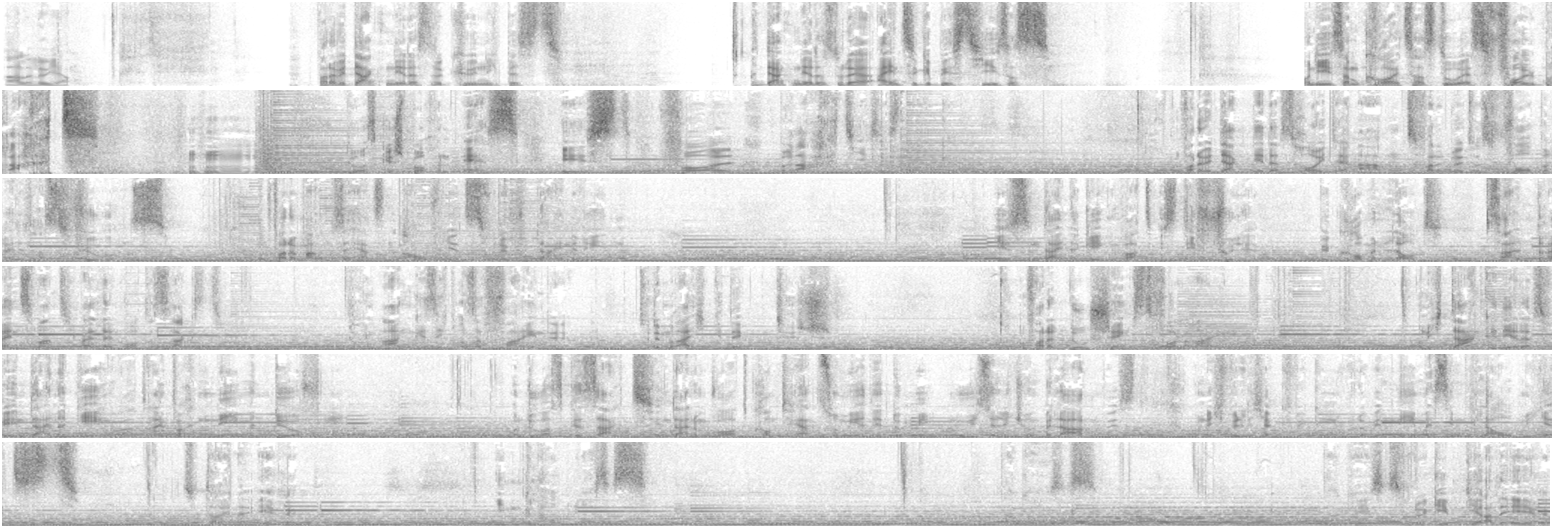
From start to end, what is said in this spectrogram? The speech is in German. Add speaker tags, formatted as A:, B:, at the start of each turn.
A: Halleluja. Vater, wir danken dir, dass du der König bist. Wir danken dir, dass du der Einzige bist, Jesus. Und Jesus am Kreuz hast du es vollbracht. Du hast gesprochen, es ist vollbracht, Jesus, danke. Und Vater, wir danken dir, dass heute Abend, Vater, du etwas vorbereitet hast für uns. Und Vater, mach unsere Herzen auf jetzt, Vater, für dein Reden. Jesus, in deiner Gegenwart ist die Fülle. Wir kommen laut Psalm 23, weil dein Wort es sagt, im Angesicht unserer Feinde zu dem reich gedeckten Tisch. Und Vater, du schenkst voll ein. Und ich danke dir, dass wir in deiner Gegenwart einfach nehmen dürfen. Und du hast gesagt, in deinem Wort, kommt her zu mir, den du mühselig und beladen bist. Und ich will dich erquicken. Vater, wir nehmen es im Glauben jetzt zu deiner Ehre. Im Glauben, Jesus. Alle Ehre.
